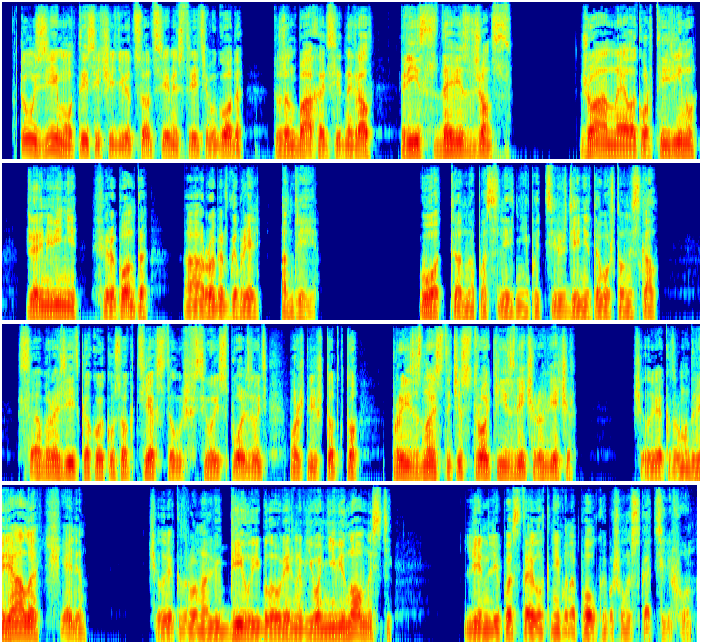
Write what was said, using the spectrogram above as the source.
В ту зиму 1973 года Тузенбах действительно играл Рис Дэвис Джонс. Джоанна Элла Корт Ирину, Джереми Винни Ферапонта, а Роберт Габриэль Андрея. Вот оно последнее подтверждение того, что он искал. Сообразить, какой кусок текста лучше всего использовать, может лишь тот, кто произносит эти строки из вечера в вечер. Человек, которому доверяла Хелен, человек, которого она любила и была уверена в его невиновности. Линли поставил книгу на полку и пошел искать телефон.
